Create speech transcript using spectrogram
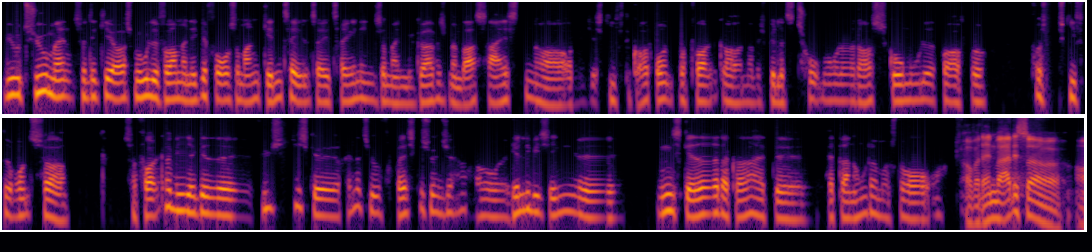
vi er jo 20 mand, så det giver også mulighed for, at man ikke får så mange gentagelser i træningen, som man ville gøre, hvis man var 16, og, og vi kan skifte godt rundt på folk, og når vi spiller til to mål, er der også gode muligheder for at få, få skiftet rundt, så, så folk har virket øh, fysisk øh, relativt friske, synes jeg, og øh, heldigvis ingen, øh, ingen skader, der gør, at, øh, at der er nogen, der må stå over. Og hvordan var det så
